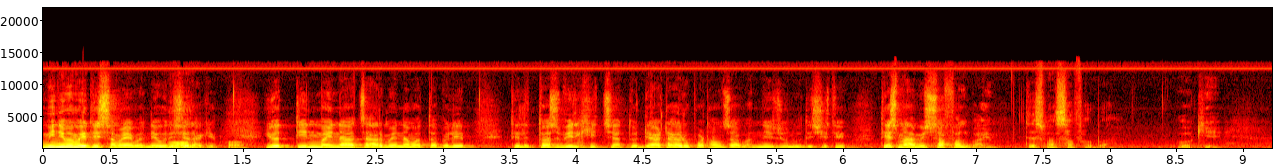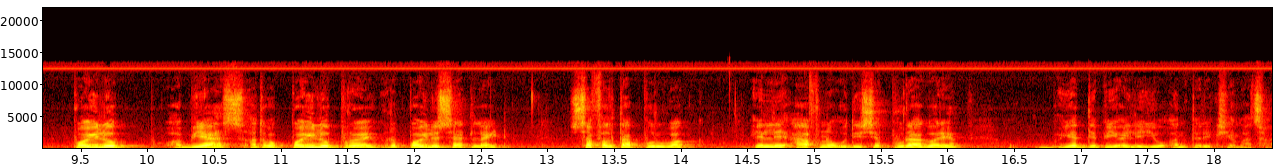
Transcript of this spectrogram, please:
मिनिमम यति समय भन्ने उद्देश्य राख्यो। यो तिन महिना चार महिनामा तपाईँले त्यसले तस्बिर खिच्छ त्यो डाटाहरू पठाउँछ भन्ने जुन उद्देश्य थियो त्यसमा हामी सफल भयौँ। त्यसमा सफल भयो। ओके। पहिलो अभ्यास अथवा पहिलो प्रयोग र पहिलो सेटेलाइट सफलतापूर्वक यसले आफ्नो उद्देश्य पुरा गर्यो। यद्यपि अहिले यो अन्तरिक्षमा छ।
